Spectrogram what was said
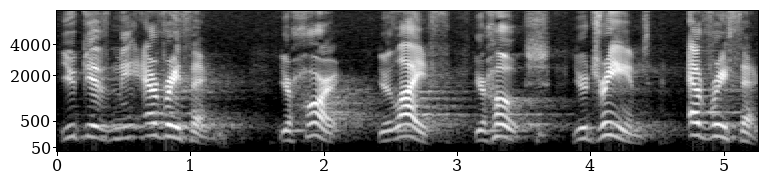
You give me everything your heart, your life, your hopes, your dreams, everything.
